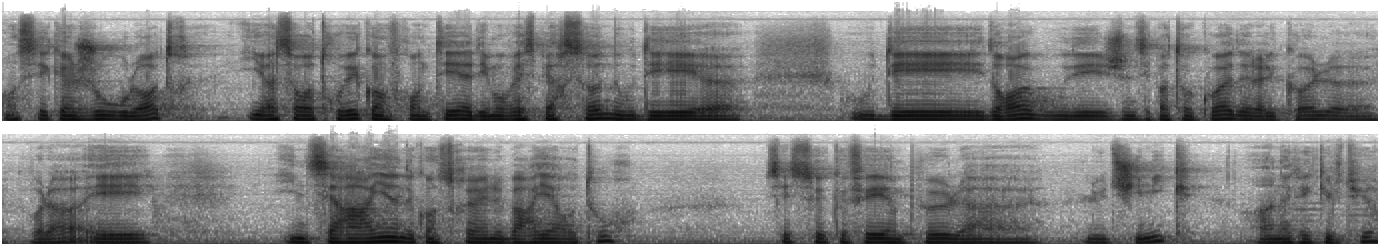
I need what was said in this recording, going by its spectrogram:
on sait qu'un jour ou l'autre, il va se retrouver confronté à des mauvaises personnes ou des, euh, ou des drogues ou des je ne sais pas trop quoi, de l'alcool, euh, voilà. Et il ne sert à rien de construire une barrière autour. C'est ce que fait un peu la lutte chimique en agriculture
